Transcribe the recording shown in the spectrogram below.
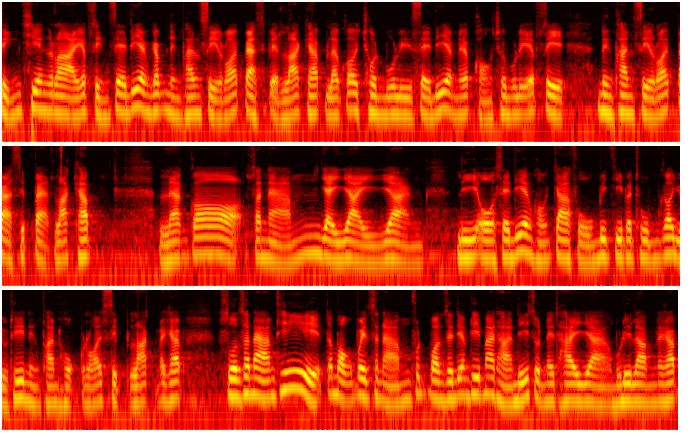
สิงห์เชียงรายครับสิงห์เตเดียมครับ1,481 ลักครับแล้วก็ชนบุรีเตเดียมครับของชนบุรี FC 1,488 ลักครับแล้วก็สนามใหญ่ ๆ อย่างลีโอเซเดียมของจ่าฝูงบีจีปทุมก็อยู่ที่ 1,610 ลักนะครับ ส่วนสนามที่ต้องบอกว่าเป็นสนามฟุตบอล stadium ที่มาตรฐานดีสุดในไทยอย่างบุรีรัมย์นะครับ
